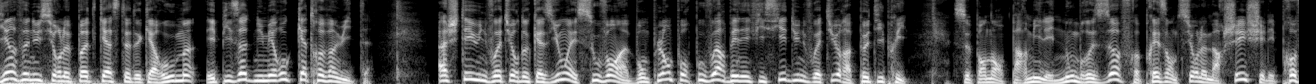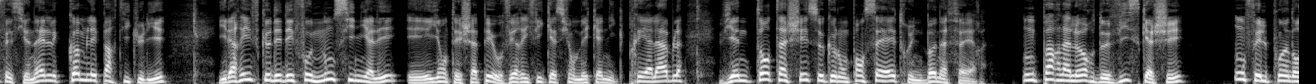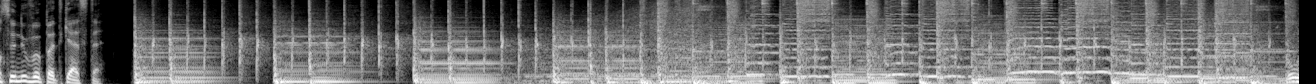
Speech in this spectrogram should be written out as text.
Bienvenue sur le podcast de Caroom, épisode numéro 88. Acheter une voiture d'occasion est souvent un bon plan pour pouvoir bénéficier d'une voiture à petit prix. Cependant, parmi les nombreuses offres présentes sur le marché chez les professionnels comme les particuliers, il arrive que des défauts non signalés et ayant échappé aux vérifications mécaniques préalables viennent entacher ce que l'on pensait être une bonne affaire. On parle alors de vis cachés. On fait le point dans ce nouveau podcast.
